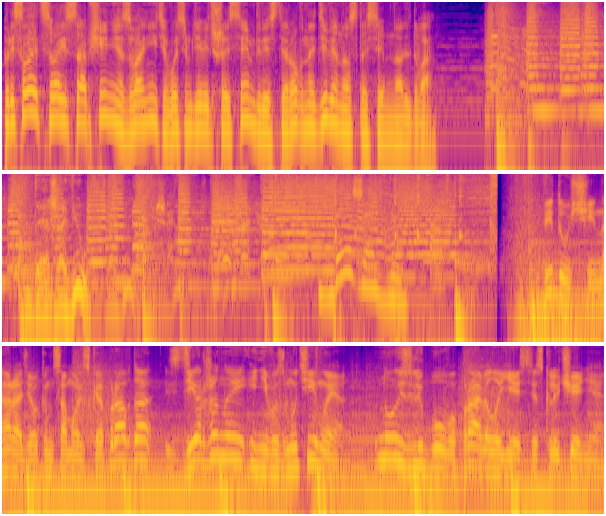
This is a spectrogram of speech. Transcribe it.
Присылайте свои сообщения, звоните 8967 200 ровно 9702. Дежавю. Дежавю. Ведущие на радио «Комсомольская правда» сдержанные и невозмутимые. Но из любого правила есть исключение.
